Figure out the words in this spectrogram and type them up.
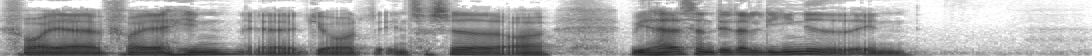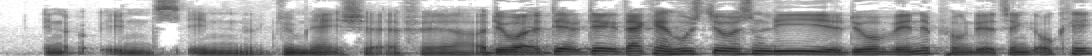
får jeg, får jeg hende øh, gjort interesseret, og vi havde sådan det, der lignede en, en, en, en gymnasieaffære. Og det var, det, det, der kan jeg huske, det var sådan lige, det var vendepunktet. Jeg tænkte, okay,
